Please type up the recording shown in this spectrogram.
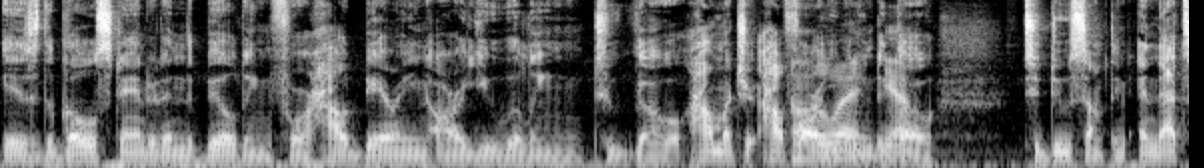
is the gold standard in the building for how daring are you willing to go? How much? How far are you willing to yeah. go to do something? And that's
